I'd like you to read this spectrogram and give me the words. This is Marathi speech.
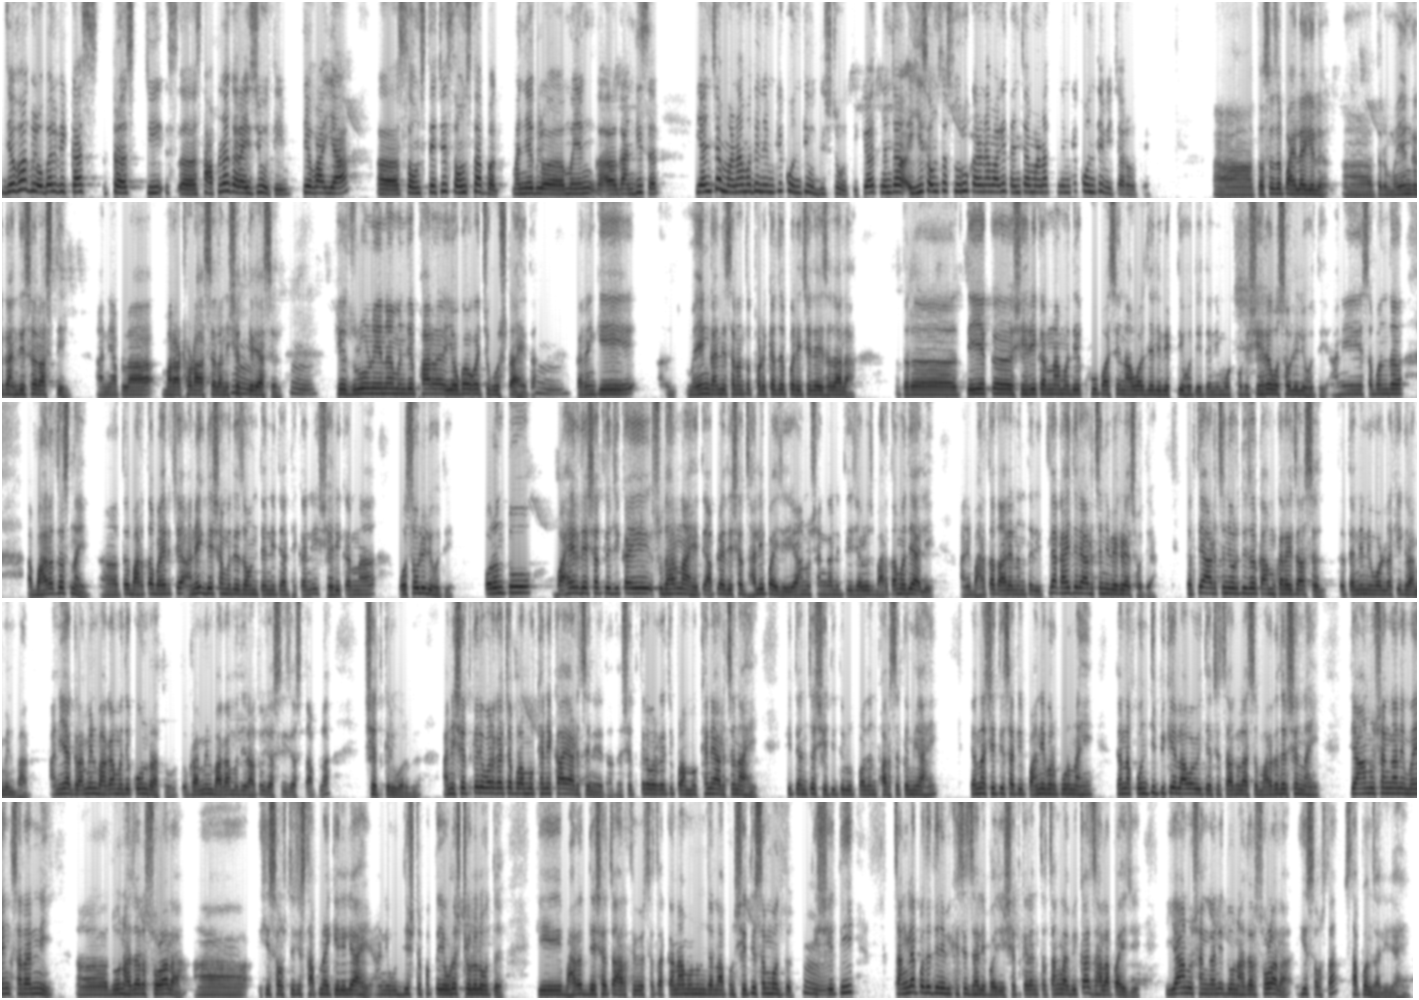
जेव्हा ग्लोबल विकास ट्रस्टची स्थापना करायची होती तेव्हा या संस्थेचे संस्थापक मान्य मयंक गांधी सर यांच्या मनामध्ये नेमकी कोणती उद्दिष्ट होती? किंवा त्यांच्या ही संस्था सुरू करण्यामागे त्यांच्या मनात नेमके कोणते विचार होते? तसं जर पाहायला गेलं तर मयंक गांधी सर असतील आणि आपला मराठवाडा असेल आणि शेतकरी. असेल हे जुळून येणं म्हणजे फार योगायोगाची गोष्ट आहे. कारण की मयंक गांधी सरांचा थोडक्यात जर परिचय द्यायचा झाला तर ते एक शहरीकरणामध्ये खूप असे नावाजलेले व्यक्ती होते. त्यांनी मोठमोठे शहरं वसवलेली होते. आणि संबंध भारतच नाही. तर भारताबाहेरच्या अनेक देशामध्ये जाऊन त्यांनी त्या ठिकाणी शहरीकरणा वसवलेली होती. परंतु बाहेर देशातले जी काही सुधारणा आहे ते आपल्या देशात झाली पाहिजे. या अनुषंगाने ते ज्यावेळेस भारतामध्ये आले आणि भारतात आल्यानंतर इथल्या काहीतरी अडचणी वेगळ्याच होत्या. तर त्या अडचणीवरती जर काम करायचं असेल तर त्यांनी निवडला की ग्रामीण भाग. आणि या ग्रामीण भागामध्ये कोण राहतो? तो ग्रामीण भागामध्ये राहतो जास्तीत जास्त आपला शेतकरी वर्ग. आणि शेतकरी वर्गाच्या प्रामुख्याने काय अडचणी येतात शेतकरी वर्गाची प्रामुख्याने अडचण आहे की त्यांचं शेतीतील उत्पादन फारसं कमी आहे. त्यांना शेतीसाठी पाणी भरपूर नाही. त्यांना कोणती पिके लावावी त्याचे चांगलं असं मार्गदर्शन नाही. त्या अनुषंगाने मयंक सरांनी दोन हजार सोळाला ही संस्थेची स्थापना केलेली आहे. आणि उद्दिष्ट फक्त एवढंच ठेवलेलं होतं की भारत देशाचा अर्थव्यवस्थेचा कणा म्हणून ज्यांना आपण शेती संबोधतो. ती शेती चांगल्या पद्धतीने विकसित झाली पाहिजे शेतकऱ्यांचा चांगला विकास झाला पाहिजे या अनुषंगाने दोन हजार सोळाला ही संस्था स्थापन झालेली आहे.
